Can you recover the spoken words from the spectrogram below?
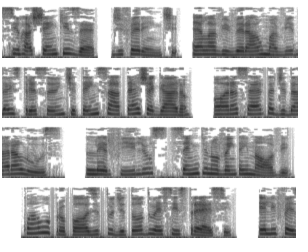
Se Hashem quiser, diferente, ela viverá uma vida estressante e tensa até chegar a Hora certa de dar à luz. Ler Filhos, 199. Qual o propósito de todo esse estresse? Ele fez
